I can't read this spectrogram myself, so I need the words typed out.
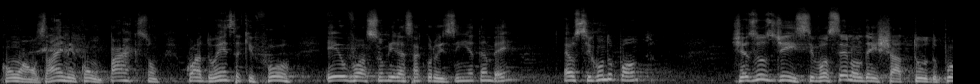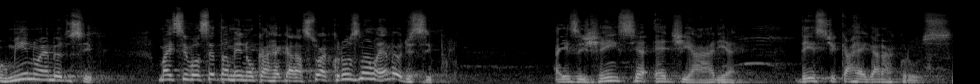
com Alzheimer, com Parkinson, com a doença que for, eu vou assumir essa cruzinha também. É o segundo ponto. Jesus diz: se você não deixar tudo por mim, não é meu discípulo. Mas se você também não carregar a sua cruz, não é meu discípulo. A exigência é diária deste carregar a cruz.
